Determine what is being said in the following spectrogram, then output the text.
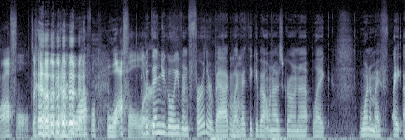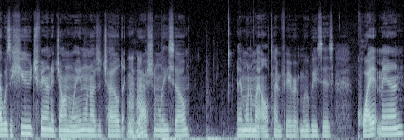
waffle. Waffle. Or, But then you go even further back. Mm-hmm. Like I think about when I was growing up. Like one of my, f- I, I was a huge fan of John Wayne when I was a child, Mm-hmm. irrationally so. And one of my all-time favorite movies is Quiet Man.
